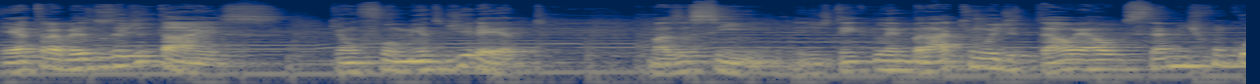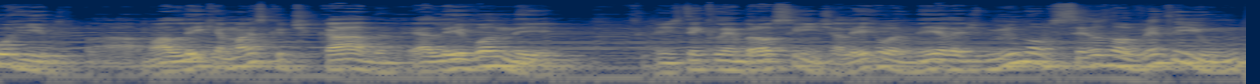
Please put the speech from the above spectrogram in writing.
é através dos editais, que é um fomento direto. Mas assim, a gente tem que lembrar que um edital é algo extremamente concorrido. Uma lei que é mais criticada é a Lei Rouanet. A gente tem que lembrar o seguinte, a Lei Rouanet é de 1991,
